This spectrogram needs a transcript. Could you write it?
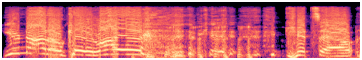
You're not okay, liar! Gets out.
